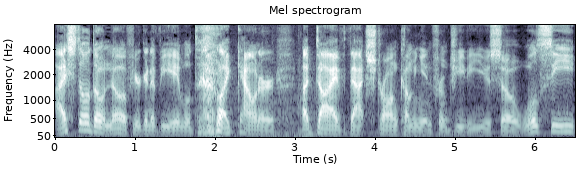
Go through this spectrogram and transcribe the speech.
I still don't know if you're going to be able to like counter a dive that strong coming in from GVU. So we'll see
